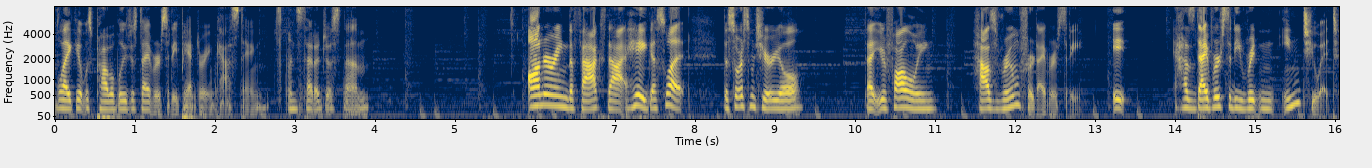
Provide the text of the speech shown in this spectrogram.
like it was probably just diversity pandering casting instead of just them honoring the fact that, hey, guess what? The source material that you're following has room for diversity. It has diversity written into it.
